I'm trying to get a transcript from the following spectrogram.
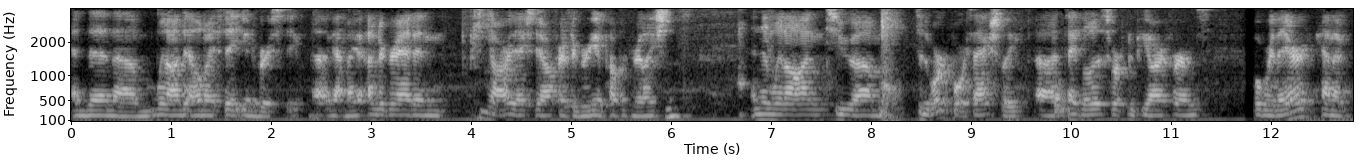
and then um, went on to Illinois State University. I uh, got my undergrad in PR. They actually offer a degree in public relations, and then went on to um, to the workforce. Actually, uh, St. Louis worked in PR firms over there. Kind of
